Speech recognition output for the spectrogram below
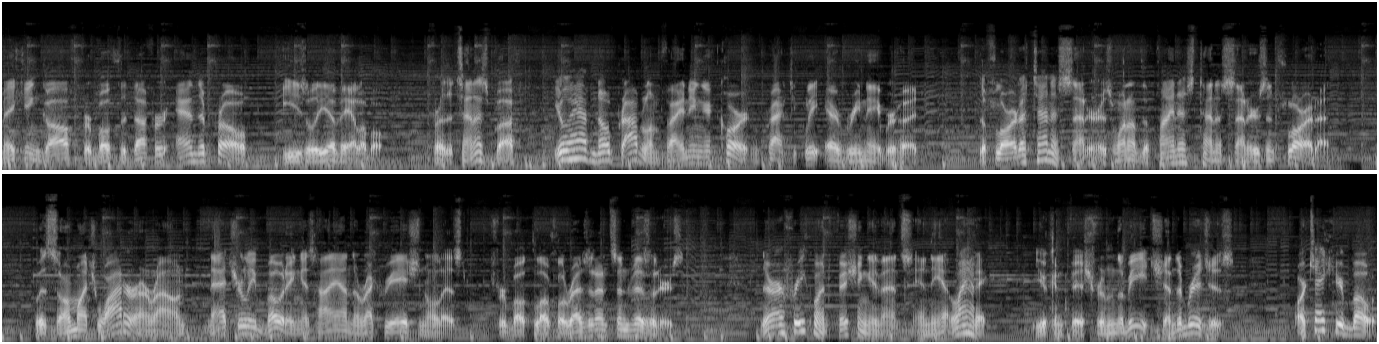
making golf for both the duffer and the pro easily available. For the tennis buff, you'll have no problem finding a court in practically every neighborhood. The Florida Tennis Center is one of the finest tennis centers in Florida. With so much water around, naturally boating is high on the recreational list for both local residents and visitors. There are frequent fishing events in the Atlantic. You can fish from the beach and the bridges, or take your boat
